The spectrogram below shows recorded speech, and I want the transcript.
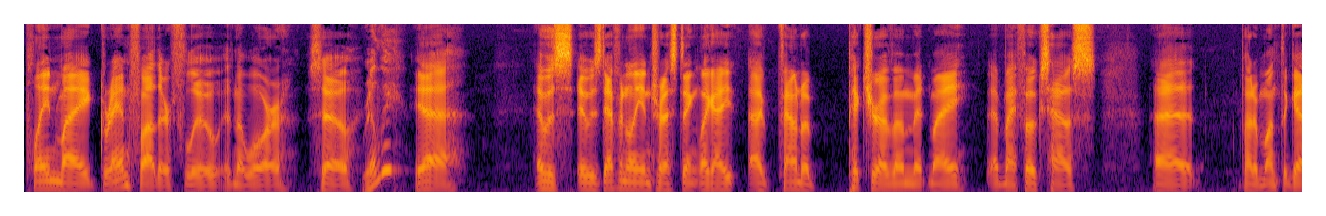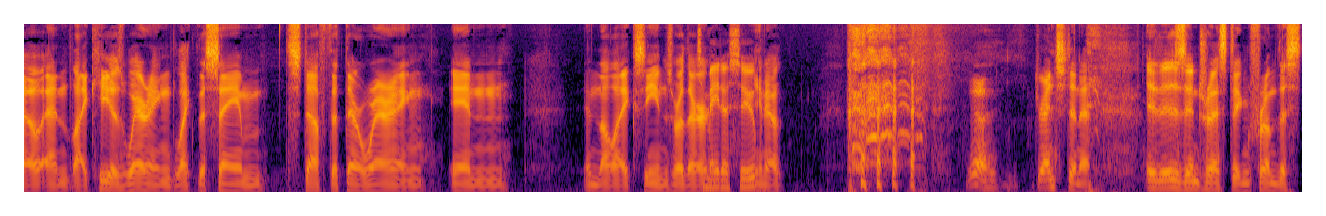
plane my grandfather flew in the war. So Really? yeah, it was it was definitely interesting. Like I, I found a picture of him at my at my folks' house uh, about a month ago, and like he is wearing like the same stuff that they're wearing in in the like scenes where they're Tomato soup? You know, yeah, drenched in it. It is interesting from this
